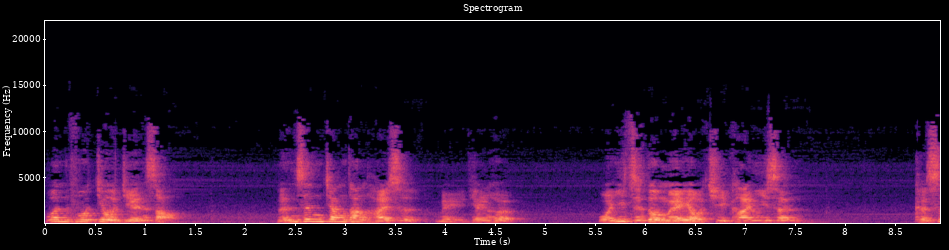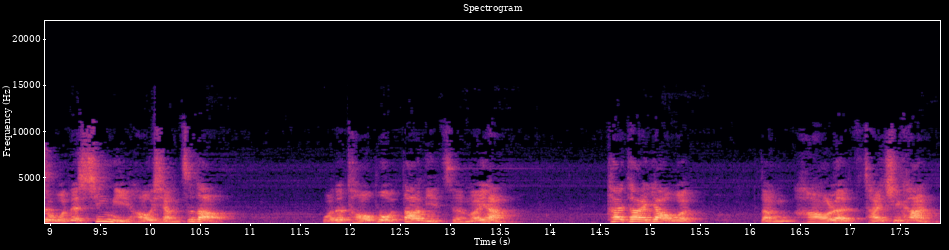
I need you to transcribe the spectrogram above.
温敷就减少，人参姜汤还是每天喝。我一直都没有去看医生，可是我的心里好想知道，我的头部到底怎么样。太太要我。等好了才去看，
